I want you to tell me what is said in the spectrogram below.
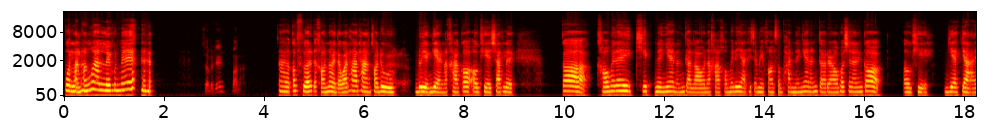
ปวดหลังทั้งวันเลยคุณแม่ อะแล้วก็เฟลิร์ตกับเขาหน่อยแต่ว่าท่าทางเขาดูดูแยงๆนะคะ ก็โอเคชัดเลย ก็เขาไม่ได้คิดในแง่นั้นกับเรานะคะ เขาไม่ได้อยากที่จะมีความสัมพันธ์ในแง่นั้นกับเรา เพราะฉะนั้นก็โอเค แยกย้าย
